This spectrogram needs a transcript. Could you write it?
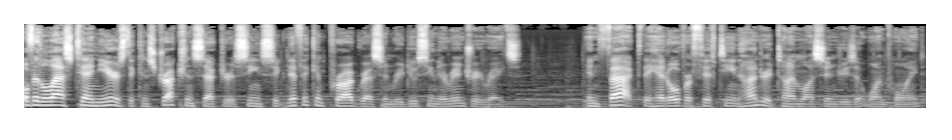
Over the last 10 years, the construction sector has seen significant progress in reducing their injury rates. In fact, they had over 1,500 time loss injuries at one point,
